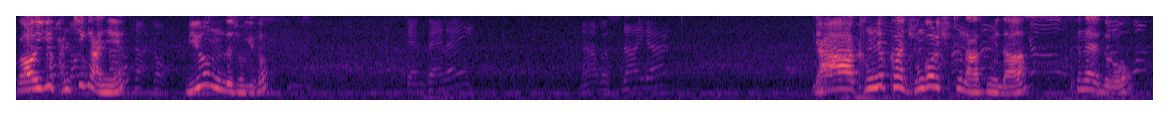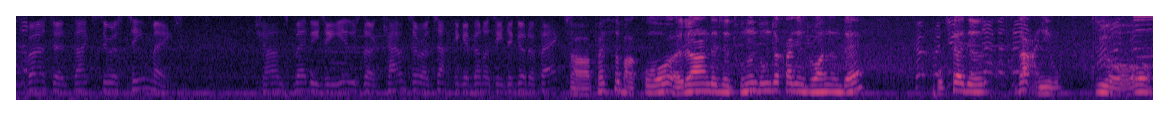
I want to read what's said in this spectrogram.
와 이게 반칙이 아니에요? 밀었는데 저기서? 야 강력한 중거리 슈팅 나왔습니다 스나이드로 Converted thanks to his teammate. Chance maybe to use their counter-attacking ability to good effect. 자 패스 받고 에르난데즈 도는 동작까지는 좋았는데. 옵사이드가 아니고요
